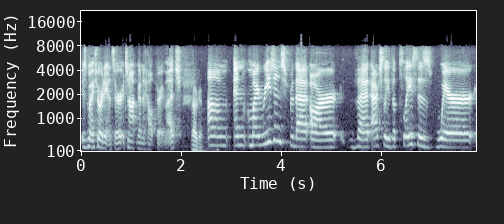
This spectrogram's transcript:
is my short answer. It's not going to help very much. Okay. Um, and my reasons for that are that actually the places where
